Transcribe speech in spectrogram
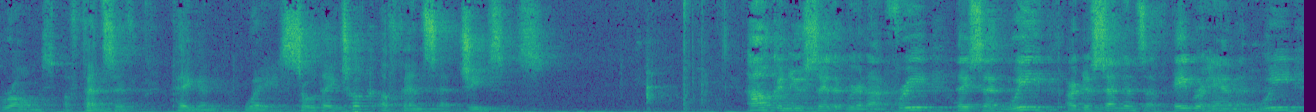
Rome's offensive pagan ways. So they took offense at Jesus how can you say that we're not free? They said, We are descendants of Abraham, and we,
